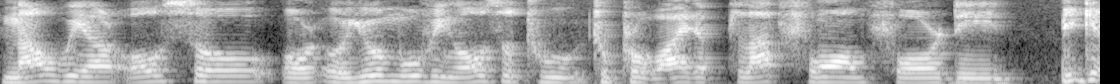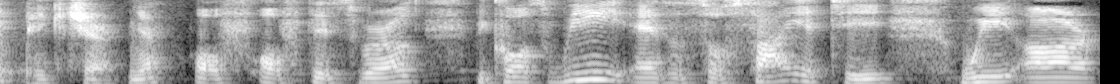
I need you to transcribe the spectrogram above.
Now we are also, or, or you're moving also to, to provide a platform for the bigger picture Yeah. of, of this world because we as a society we are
